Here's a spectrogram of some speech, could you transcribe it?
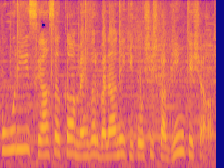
पूरी सियासत का महवर बनाने की कोशिश का भी इंकशाफ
